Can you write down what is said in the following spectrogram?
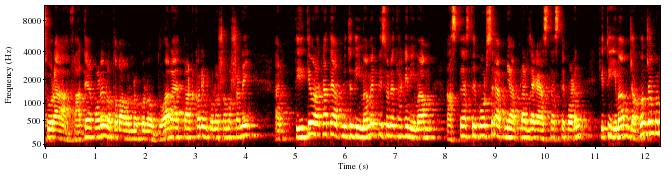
সূরা ফাতেহা পড়েন অথবা অন্য কোনো দোয়ার আয়াত পাঠ করেন, কোনো সমস্যা নেই। আর তৃতীয় রাকাতে আপনি যদি ইমামের পিছনে থাকেন, ইমাম আস্তে আস্তে পড়ছে, আপনি আপনার জায়গায় আস্তে আস্তে পড়েন। কিন্তু ইমাম যখন যখন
